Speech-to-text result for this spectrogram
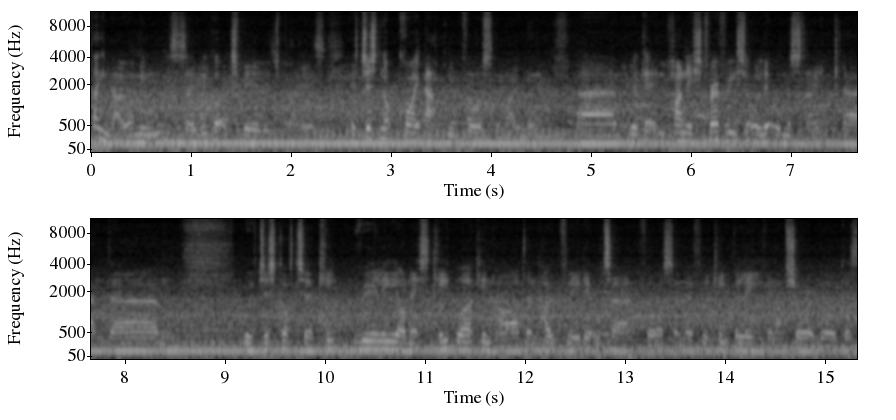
they know. I mean, as I say, we've got experienced players. It's just not quite happening for us at the moment. Um, we're getting punished for every sort of little mistake, and um, we've just got to keep really honest, keep working hard, and hopefully it will turn for us. And if we keep believing, I'm sure it will. Because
